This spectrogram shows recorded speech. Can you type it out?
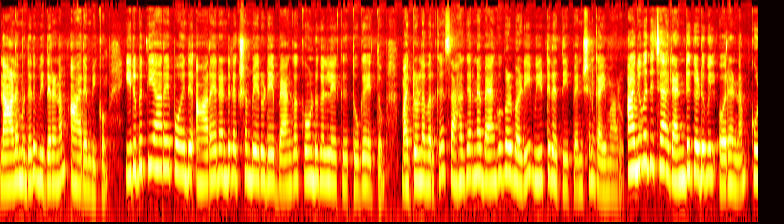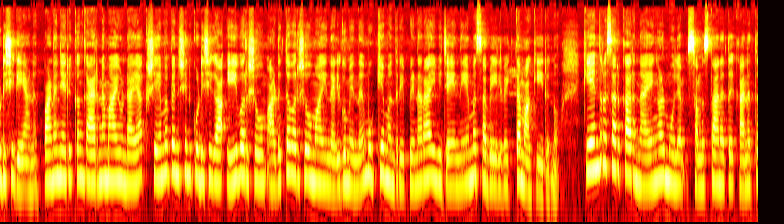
നാളെ മുതൽ വിതരണം ആരംഭിക്കും. ഇരുപത്തിയാറ് പോയിന്റ് ആറ് രണ്ട് ലക്ഷം പേരുടെ ബാങ്ക് അക്കൗണ്ടുകളിലേക്ക് തുക എത്തും. മറ്റുള്ളവർക്ക് സഹകരണ ബാങ്കുകൾ വഴി വീട്ടിലെത്തി പെൻഷൻ കൈമാറും. അനുവദിച്ച രണ്ട് ഗഡുവിൽ ഒരെണ്ണം കുടിശ്ശികയാണ്. പണഞ്ഞെരുക്കം കാരണമായുണ്ടായ ക്ഷേമ പെൻഷൻ കുടിശ്ശിക ഈ വർഷവും അടുത്ത വർഷവുമായി നൽകുമെന്ന് മുഖ്യമന്ത്രി പിണറായി വിജയൻ നിയമസഭയിൽ വ്യക്തമാക്കിയിരുന്നു. കേന്ദ്ര സർക്കാർ നയങ്ങൾ മൂലം സംസ്ഥാനത്ത് കനത്ത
